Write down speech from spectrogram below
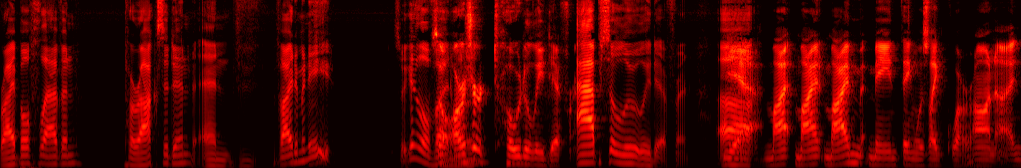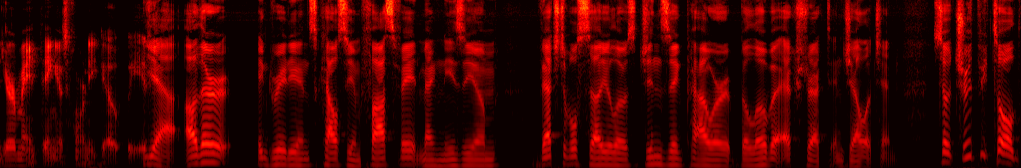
riboflavin, peroxidin, and v- vitamin E. So we get a little So ours E. are totally different. absolutely different. Uh, yeah, my my my main thing was like guarana, and your main thing is horny goat weed. Yeah, other ingredients: calcium phosphate, magnesium, vegetable cellulose, ginseng power, biloba extract, and gelatin. So, truth be told,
